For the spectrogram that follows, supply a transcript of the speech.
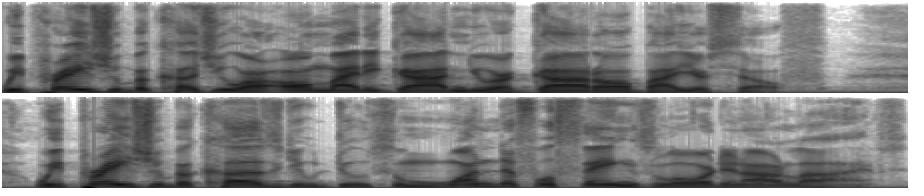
We praise you because you are Almighty God and you are God all by yourself. We praise you because you do some wonderful things, Lord, in our lives,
